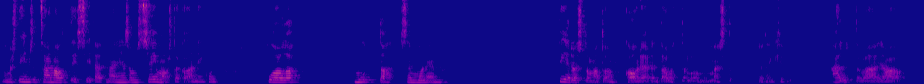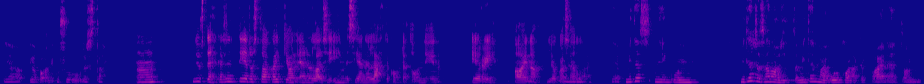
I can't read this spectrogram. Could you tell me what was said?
mun mielestä ihmiset saa nauttia siitä, että mä en ihan semmoista seimaustakaan niin kuin puolella, mutta semmoinen tiedostamaton kauneuden tavoittelu on mun mielestä jotenkin hälyttävää ja, ja jopa niin kuin surullista. Mm. Just ehkä sen tiedostaa, kaikki on erilaisia ihmisiä, ne lähtökohdat on niin eri aina jokaisella. Mm. Jep. Mites, niin kun, miten sä sanoisit, että miten nuo ulkonäköpaineet on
